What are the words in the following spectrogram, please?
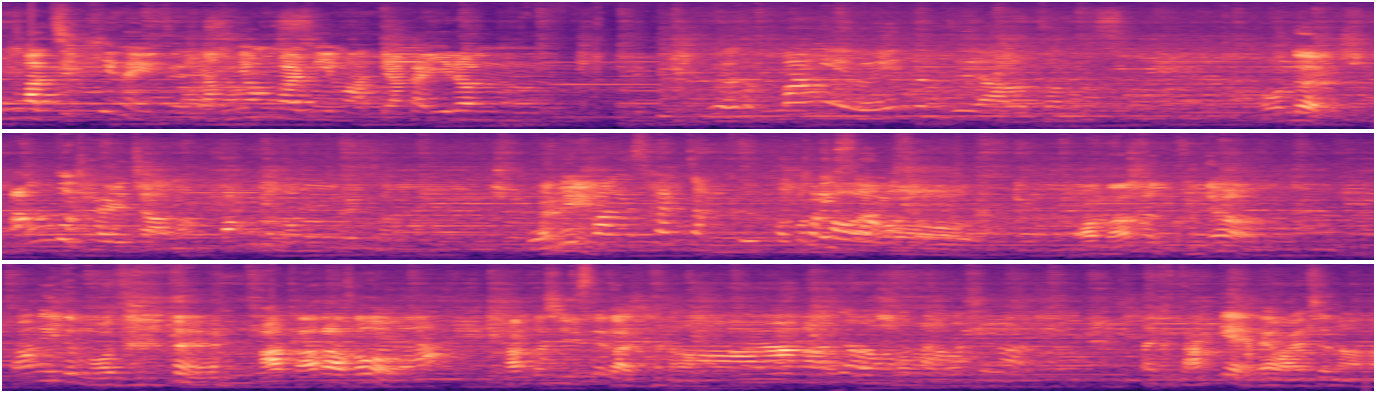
뭔가 치킨에 이제 양념갈비 맛 약간 이런. 그래서 빵이 왜 있는지 알았잖아 어, 근데 빵도 달지 않아? 빵도 아? 아니. 오리빵이 살짝 그 버터 어, 있어가지고 아 나는 그냥 빵이든 뭐든 다 따라서 담다 실세 가잖아. 아 맞아 맞아 싫어 아니 그 단계 내가 말했잖아.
